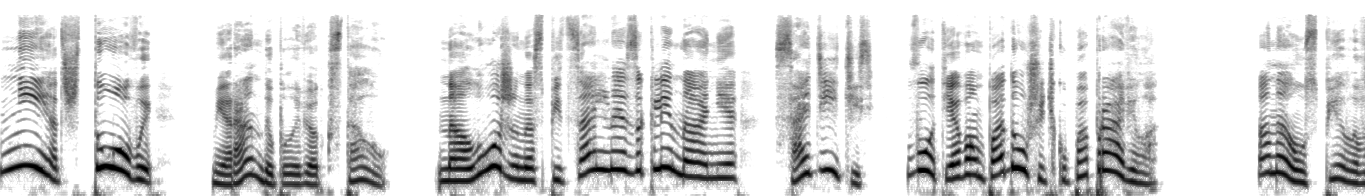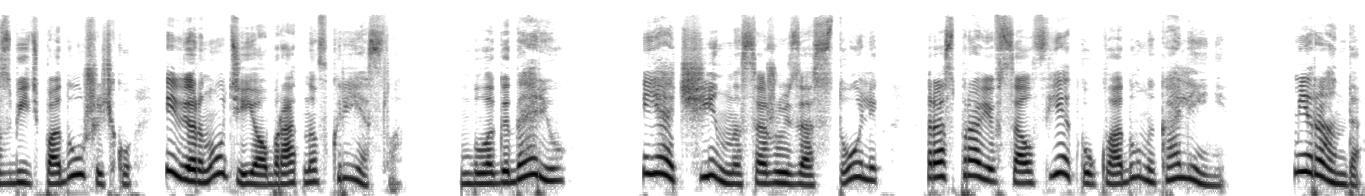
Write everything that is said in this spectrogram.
«Нет, что вы!» Миранда плывет к столу. «Наложено специальное заклинание. Садитесь. Вот, я вам подушечку поправила». Она успела взбить подушечку и вернуть ее обратно в кресло. «Благодарю». Я чинно сажусь за столик, расправив салфетку, кладу на колени. «Миранда,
